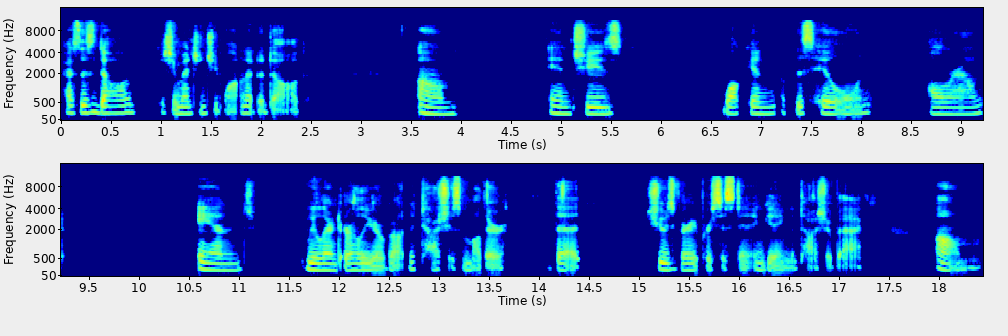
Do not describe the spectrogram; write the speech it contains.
has this dog because she mentioned she wanted a dog. Um, and she's walking up this hill and all around. And we learned earlier about Natasha's mother that she was very persistent in getting Natasha back. Um,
